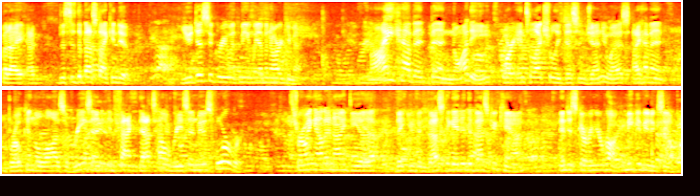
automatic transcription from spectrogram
but I, I this is the best I can do. You disagree with me, we have an argument. I haven't been naughty or intellectually disingenuous. I haven't broken the laws of reason. In fact, that's how reason moves forward. Throwing out an idea that you've investigated the best you can and discovering you're wrong. Let me give you an example.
